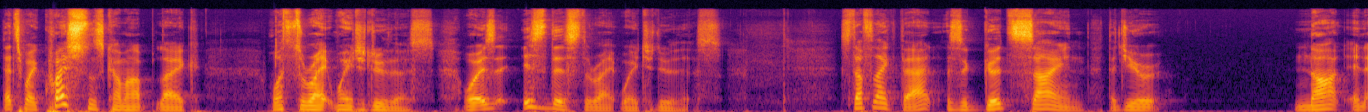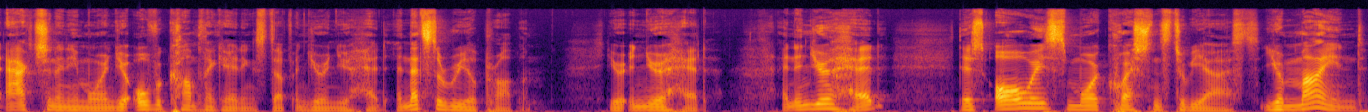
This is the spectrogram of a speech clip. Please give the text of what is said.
That's why questions come up like, what's the right way to do this, or is is this the right way to do this? Stuff like that is a good sign that you're not in action anymore and you're overcomplicating stuff and you're in your head, and that's the real problem. You're in your head, and in your head there's always more questions to be asked. Your mind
